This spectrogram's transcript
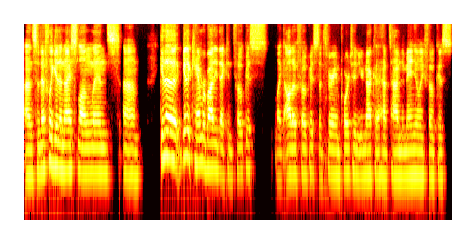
Um, so definitely get a nice long lens. Um, get a get a camera body that can focus, like autofocus. That's very important. You're not going to have time to manually focus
